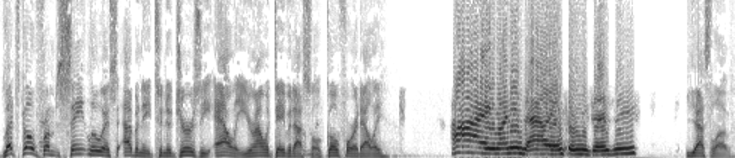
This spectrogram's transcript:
Let's go from St. Louis, Ebony, to New Jersey. Allie, you're on with David Essel. Go for it, Allie. Hi, my name's Allie. I'm from New Jersey. Yes, love.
